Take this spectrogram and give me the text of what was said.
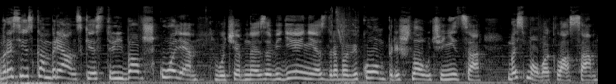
В российском Брянске стрельба в школе. В учебное заведение с дробовиком пришла ученица 8 класса.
